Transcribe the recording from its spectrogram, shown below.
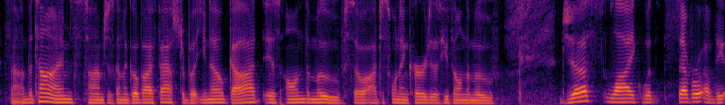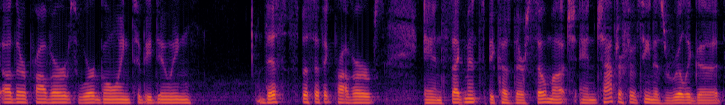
it's not the times. Time's just going to go by faster. But, you know, God is on the move. So I just want to encourage you that He's on the move. Just like with several of the other Proverbs, we're going to be doing this specific Proverbs in segments because there's so much, and chapter 15 is really good.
